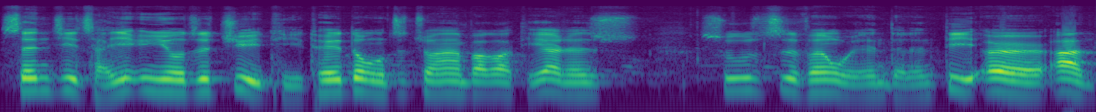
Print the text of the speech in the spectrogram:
生计产业运用之具体推动之专案报告。提案人苏志芬委员等人。第二案。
